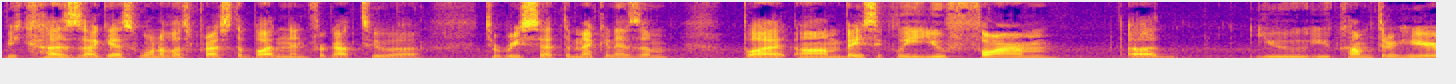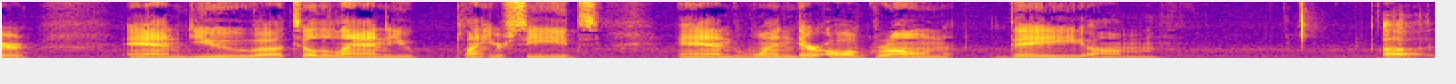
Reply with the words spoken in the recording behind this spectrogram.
because I guess one of us pressed the button and forgot to uh, to reset the mechanism. But um, basically, you farm, uh, you you come through here, and you uh, till the land, you plant your seeds, and when they're all grown, they um, uh,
